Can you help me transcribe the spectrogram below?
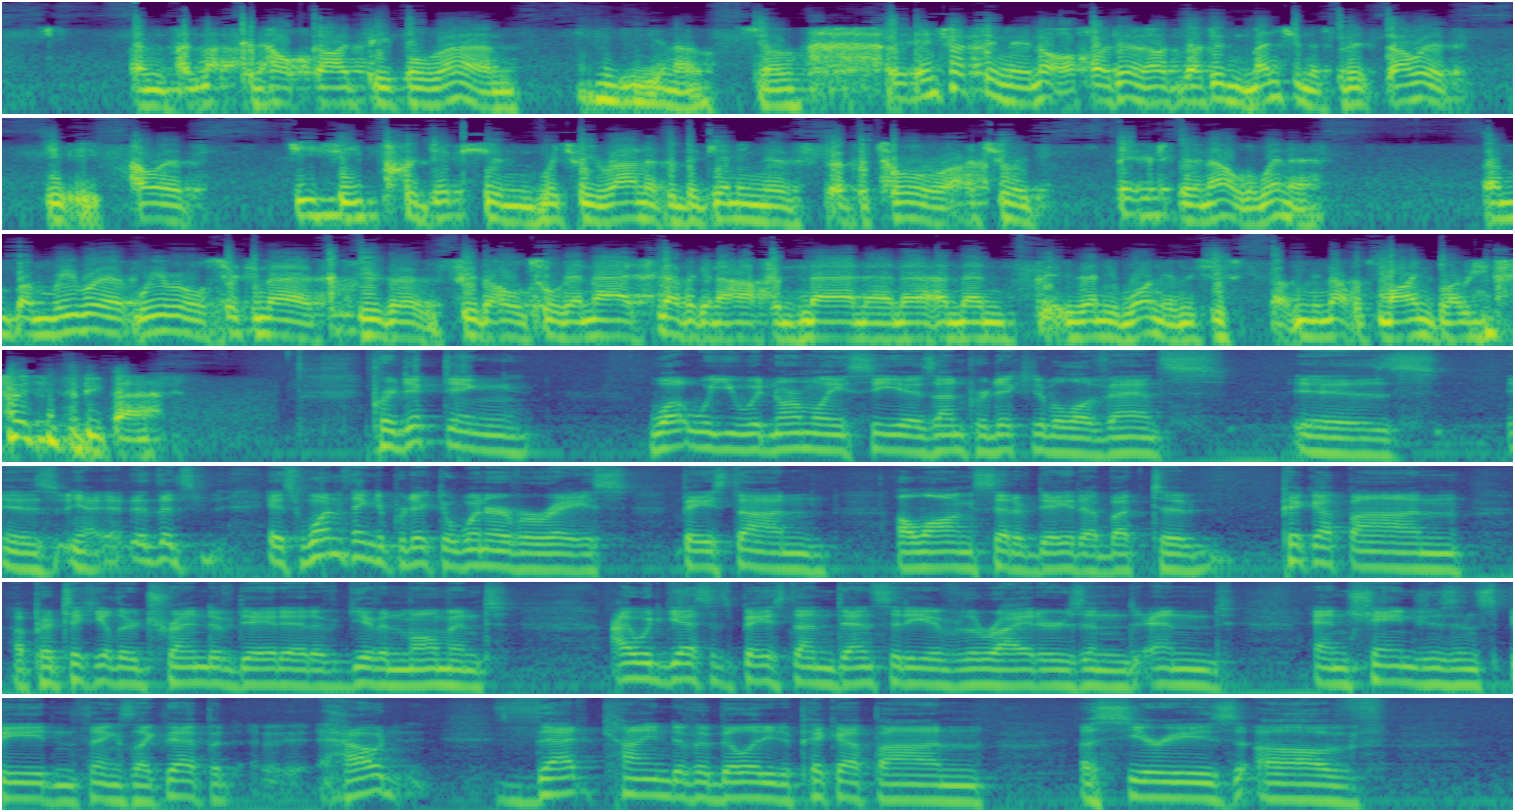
and, and that can help guide people there. You know, so interestingly enough, I don't, I, I didn't mention this, but our, our GC prediction, which we ran at the beginning of, of the tour, actually picked Bernal the winner. And, and, we were we were all sitting there through the through the whole tour, going, "Nah, it's never going to happen." Nah, nah, nah. And then then he won. It was just, I mean, that was mind blowing to be fair. Predicting what you would normally see as unpredictable events is is you know, it's it's one thing to predict a winner of a race based on a long set of data, but to pick up on a particular trend of data at a given moment, I would guess it's based on density of the riders and and and changes in speed and things like that. But how that kind of ability to pick up on a series of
